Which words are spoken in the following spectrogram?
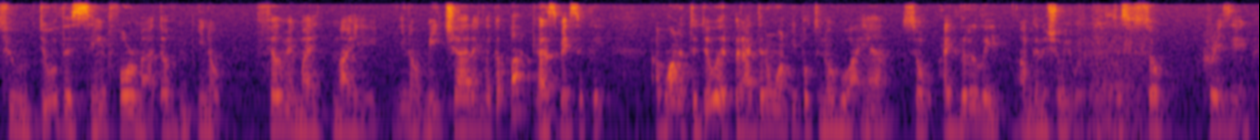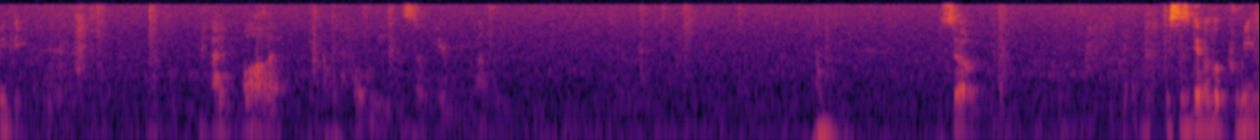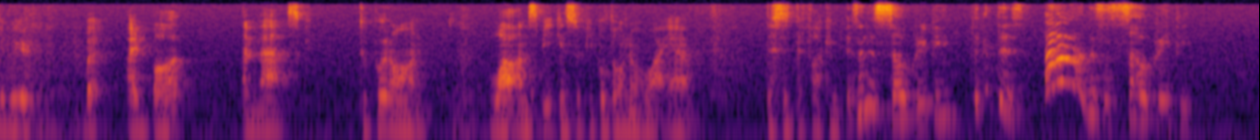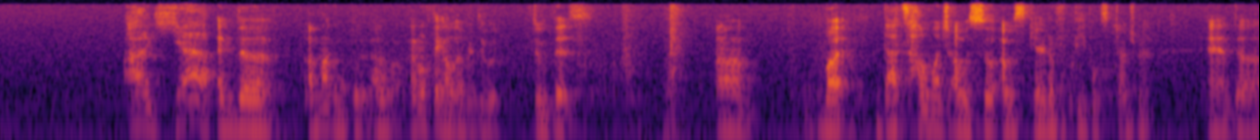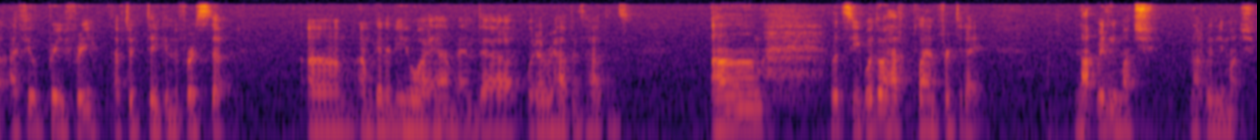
to do the same format of you know filming my my you know me chatting like a podcast basically. I wanted to do it, but I didn't want people to know who I am. So I literally, I'm gonna show you what it is. This is so crazy and creepy. I bought. Hopefully, you can still hear me. So, this is gonna look really weird, but I bought a mask to put on while I'm speaking so people don't know who I am. This is the fucking. Isn't this so creepy? Look at this. Ah, this is so creepy. Ah, uh, yeah, and uh, I'm not gonna put it out. I don't think I'll ever do it. Do this. Um, but that's how much I was so I was scared of people's judgment, and uh, I feel pretty free after taking the first step. Um, I'm gonna be who I am, and uh, whatever happens, happens. Um, let's see, what do I have planned for today? Not really much. Not really much.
